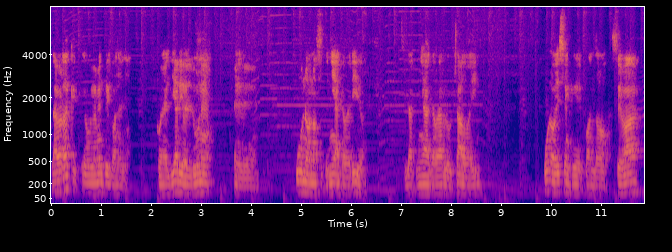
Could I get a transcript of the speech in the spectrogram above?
La verdad que, obviamente, con el, con el diario del lunes, eh, uno no se tenía que haber ido, la tenía que haber luchado ahí. Uno dice que cuando se va,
